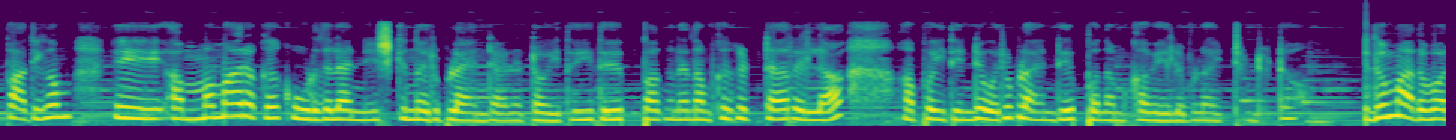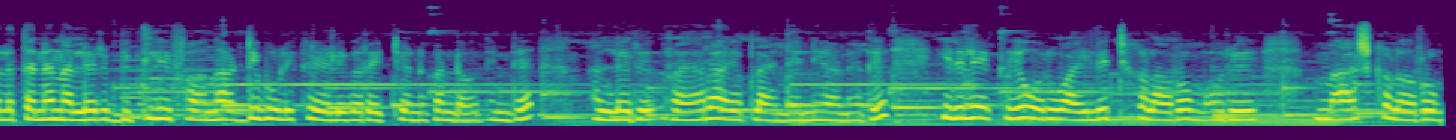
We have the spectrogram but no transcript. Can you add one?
അപ്പോൾ അധികം ഈ അമ്മമാരൊക്കെ കൂടുതൽ അന്വേഷിക്കുന്ന ഒരു പ്ലാന്റ് ആണ് കേട്ടോ ഇത്. ഇത് ഇപ്പം അങ്ങനെ നമുക്ക് കിട്ടാറില്ല. അപ്പോൾ ഇതിന്റെ ഒരു പ്ലാന്റ് ഇപ്പോൾ നമുക്ക് അവൈലബിൾ ആയിട്ടുണ്ട് കേട്ടോ ഇതും അതുപോലെ തന്നെ നല്ലൊരു ബിഗ് ലീഫാണ് അടിപൊളി കേളി വെറൈറ്റിയാണ് കണ്ടോ ഇതിന്റെ നല്ലൊരു റയറായ പ്ലാന്റ് തന്നെയാണിത്. ഇതിലേക്ക് ഒരു വയലറ്റ് കളറും ഒരു മാഷ് കളറും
